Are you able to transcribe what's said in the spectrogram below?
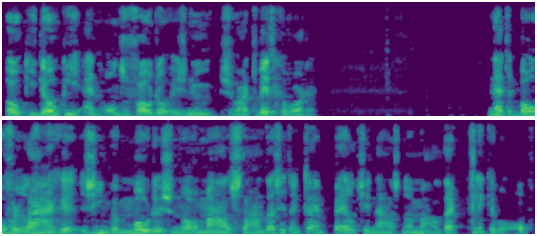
okidoki en onze foto is nu zwart-wit geworden. Net boven lagen zien we modus normaal staan. Daar zit een klein pijltje naast normaal. Daar klikken we op.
